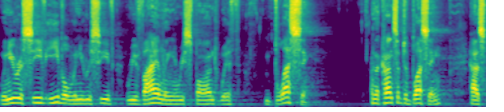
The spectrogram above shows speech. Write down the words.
When you receive evil, when you receive reviling, respond with blessing. And the concept of blessing has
